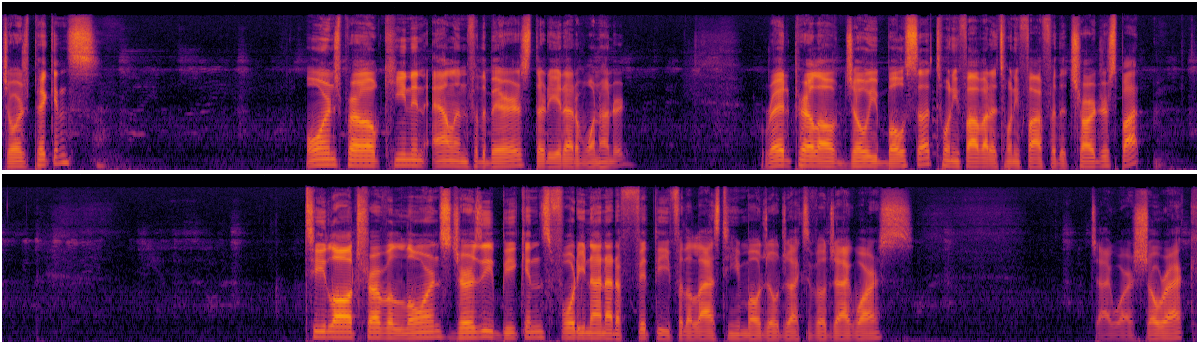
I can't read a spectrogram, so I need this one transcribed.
George Pickens. Orange parallel Keenan Allen for the Bears, 38 out of 100. Red parallel Joey Bosa, 25 out of 25 for the Charger spot. T Law Trevor Lawrence jersey, Beacons, 49 out of 50 for the last team mojo, Jacksonville Jaguars. Jaguars show rack.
